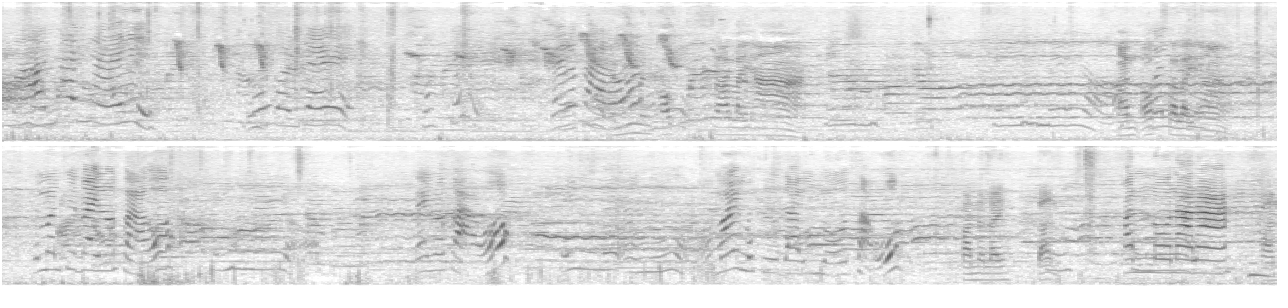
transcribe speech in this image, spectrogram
อันนั่นไงดูก่อนเจได้แล้วเปล่าอันนี้มันออฟซาไลอาพันออฟซาไลอาแล้วมันคือไดโน พันอะไรตั้นพันโนนานาพัน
